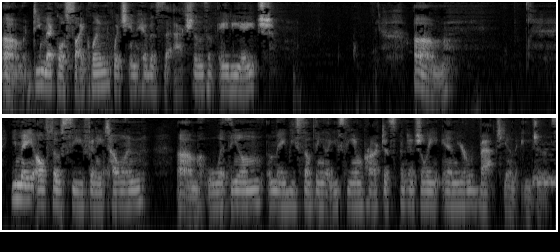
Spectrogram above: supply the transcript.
um, demeclocycline, which inhibits the actions of ADH, um, you may also see phenytoin. Um, lithium may be something that you see in practice potentially in your Vaptan agents,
